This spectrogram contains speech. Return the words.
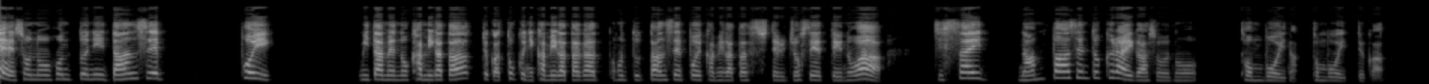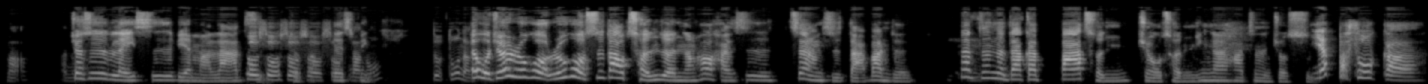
でその本当に男性っぽい見た目の髪型っていうか特に髪型が本当男性っぽい髪型してる女性っていうのは実際何パーセントくらいがそのトンボーイなトンボーイっていうかまあ就是蕾丝边嘛，拉そうそうそうそうそう なの都都哎，我觉得如果如果是到成人，然后还是这样子打扮的，那真的大概八成九成，应该他真的就是。やっぱそうか。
